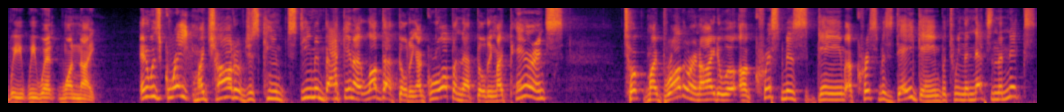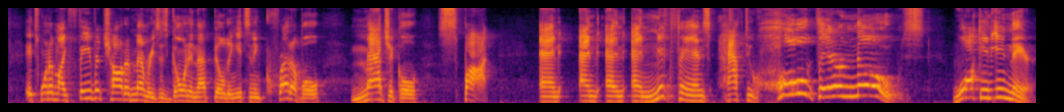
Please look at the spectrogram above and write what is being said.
we we went one night, and it was great. My childhood just came steaming back in. I love that building. I grew up in that building. My parents took my brother and I to a, a Christmas game, a Christmas Day game between the Nets and the Knicks. It's one of my favorite childhood memories is going in that building. It's an incredible, magical spot. And and and and Knick fans have to hold their nose walking in there.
